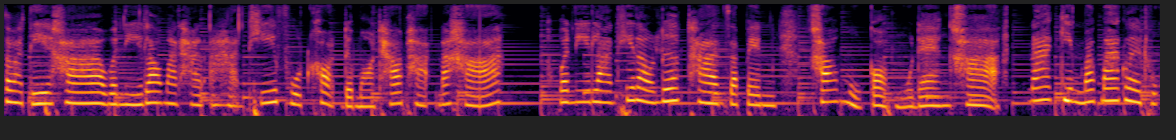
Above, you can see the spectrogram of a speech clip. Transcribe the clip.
สวัสดีค่ะ วันนี้เรามาทานอาหารที่ฟู้ดคอร์ t เดอะมอลท่าพระนะคะ วันนี้ร้านที่เราเลือกทานจะเป็นข้าวหมูกรอบหมูแดงค่ะ น่ากินมากๆเลยทุก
